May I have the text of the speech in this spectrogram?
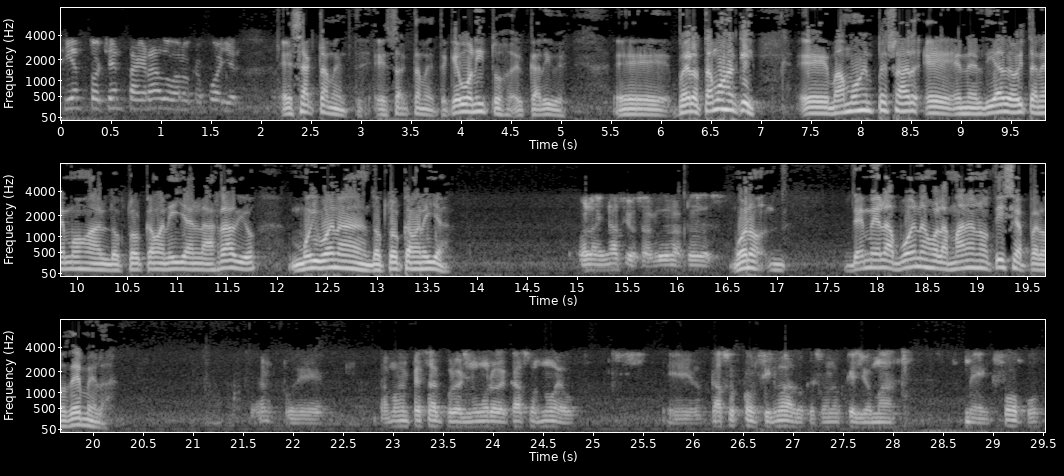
180 grados a lo que fue ayer. Exactamente, exactamente. Qué bonito el Caribe. Eh, pero estamos aquí. Eh, vamos a empezar. Eh, en el día de hoy tenemos al doctor Cabanilla en la radio. Muy buenas, doctor Cabanilla. Hola Ignacio, saludos a todos. Bueno, deme las buenas o las malas noticias, pero démelas. Bueno, pues vamos a empezar por el número de casos nuevos. los casos confirmados, que son los que yo más me enfoco,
